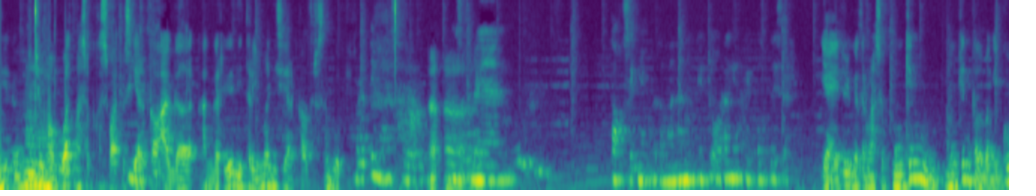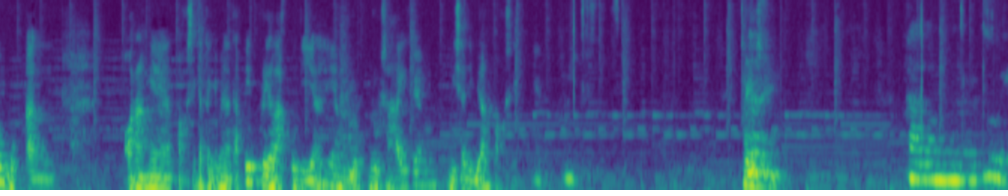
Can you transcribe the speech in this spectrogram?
gitu Hmm. cuma buat masuk ke suatu circle agar agar dia diterima di circle tersebut gitu. berarti masuk Heeh. masuk dengan toksiknya pertemanan itu orang yang people pleaser ya itu juga termasuk mungkin mungkin kalau bagi gue bukan orangnya toksik atau gimana tapi perilaku dia yang ber- berusaha itu yang bisa dibilang toksik gitu. Iya sih. kalau menurut gue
